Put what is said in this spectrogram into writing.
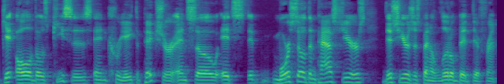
get all of those pieces and create the picture. And so it's it, more so than past years. This year's just been a little bit different.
